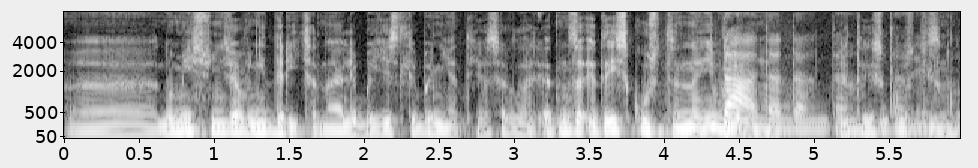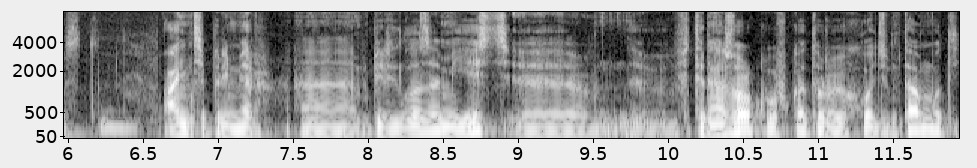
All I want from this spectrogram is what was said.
э, но миссию нельзя внедрить, она либо есть, либо нет, я согласен. Это, это искусственное явление. Да, да, да. да это искусственно. Да, искусственное. Антипример э, перед глазами есть. В тренажерку, в которую ходим, там вот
